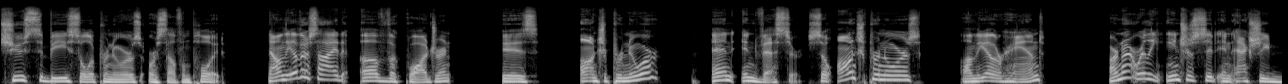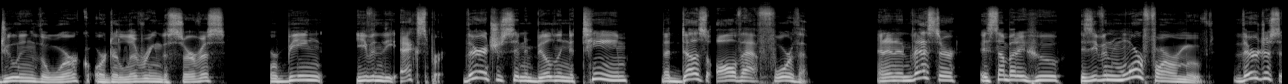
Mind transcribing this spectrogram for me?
choose to be solopreneurs or self employed. Now, on the other side of the quadrant is entrepreneur and investor. So, entrepreneurs, on the other hand, are not really interested in actually doing the work or delivering the service or being even the expert. They're interested in building a team that does all that for them. And an investor is somebody who is even more far removed. They're just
